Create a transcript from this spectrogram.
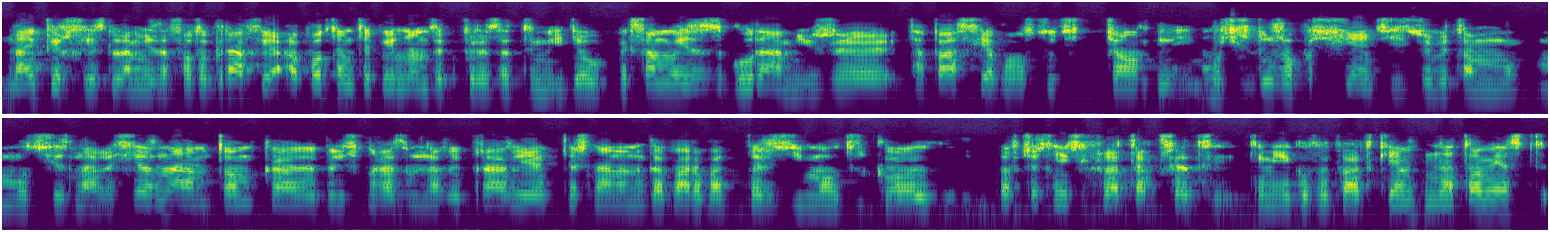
Najpierw jest dla mnie za fotografię, a potem te pieniądze, które za tym idą. Tak samo jest z górami, że ta pasja po prostu ci ciągnie i musisz dużo poświęcić, żeby tam móc się znaleźć. Ja znałem Tomka, byliśmy razem na wyprawie, też na Nanga Parbat, też zimą, tylko we wcześniejszych latach przed tym jego wypadkiem. Natomiast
